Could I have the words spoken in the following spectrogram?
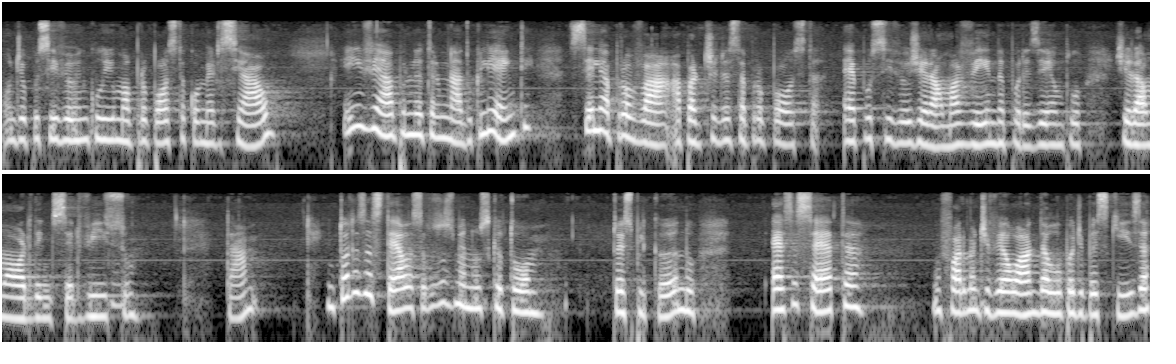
onde é possível incluir uma proposta comercial e enviar para um determinado cliente. Se ele aprovar a partir dessa proposta, é possível gerar uma venda, por exemplo, gerar uma ordem de serviço, tá? Em todas as telas, todos os menus que eu estou explicando, essa seta em forma de ver ao lado da lupa de pesquisa,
